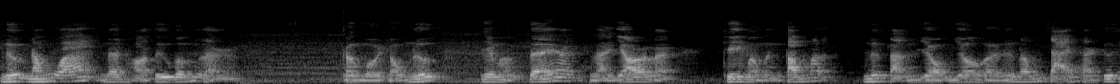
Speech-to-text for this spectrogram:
nước nóng quá nên họ tư vấn là cần bồi trộn nước. Nhưng mà thực tế á, là do là khi mà mình tắm á, nước lạnh dồn vô và nước nóng chảy ra cứ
